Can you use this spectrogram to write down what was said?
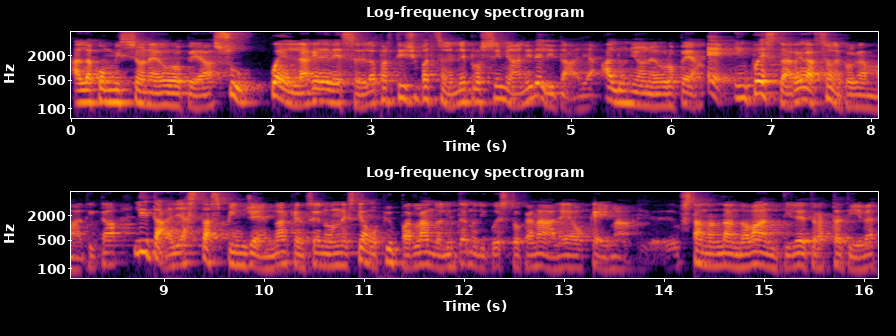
alla Commissione Europea su quella che deve essere la partecipazione nei prossimi anni dell'Italia all'Unione Europea. E in questa relazione programmatica l'Italia sta spingendo, anche se non ne stiamo più parlando all'interno di questo canale, eh, ok, ma stanno andando avanti le trattative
